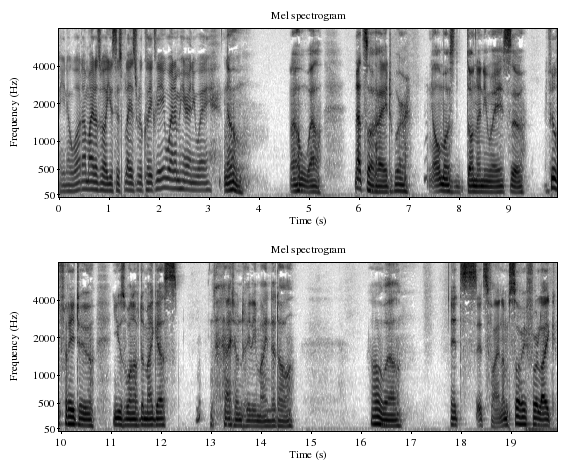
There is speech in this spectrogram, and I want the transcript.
You know what? I might as well use this place real quickly when I'm here anyway. oh. Oh, well. That's alright. We're almost done anyway, so feel free to use one of them, I guess. I don't really mind at all. Oh well. It's it's fine. I'm sorry for like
